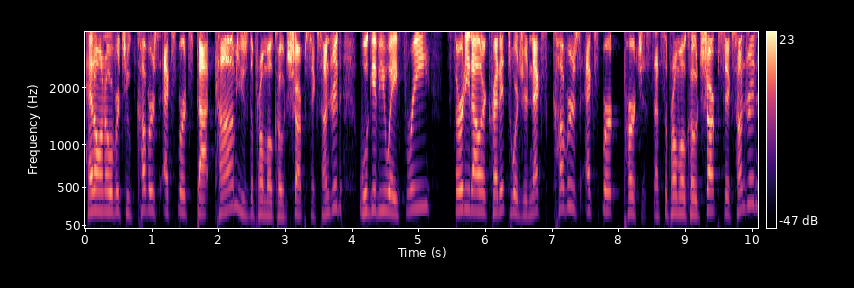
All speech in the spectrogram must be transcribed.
head on over to coversexperts.com. Use the promo code SHARP600. We'll give you a free $30 credit towards your next Covers Expert purchase. That's the promo code SHARP600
